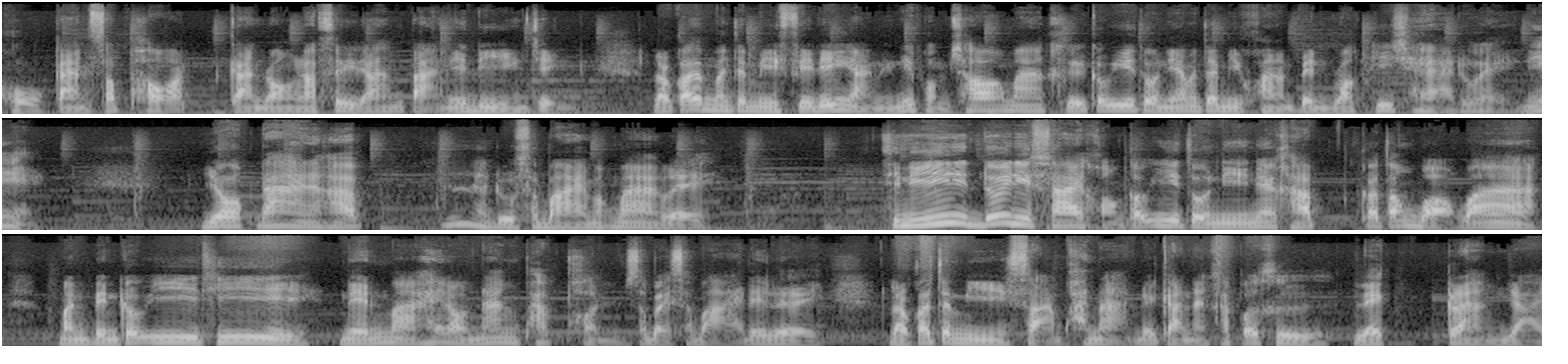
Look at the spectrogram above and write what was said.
โหการซัพพอร์ตการรองรับสรีระต่างๆเนี่ยดีจริง ๆ แล้วก็มันจะมีฟีลลิ่งอย่างหนึ่งที่ผมชอบมากคือเก้าอี้ตัวนี้มันจะมีความเป็น rocky chair ด้วยนี่โยกได้นะครับดูสบายมากๆเลย ทีนี้ด้วยดีไซน์ของเก้าอี้ตัวนี้เนี่ยครับก็ต้องบอกว่ามันเป็นเก้าอี้ที่เน้นมาให้เรานั่งพักผ่อนสบายๆได้เลย เราก็จะมี 3 ขนาดด้วยกันนะครับ ก็คือเล็กกลางใหญ่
